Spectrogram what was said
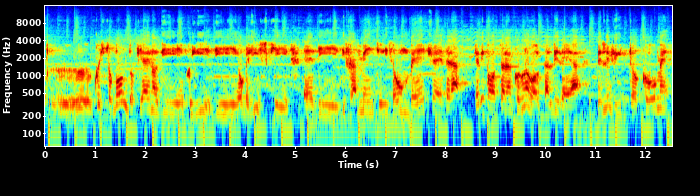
eh, questo mondo pieno di, di obelischi, eh, di, di frammenti di tombe, eccetera, che riportano ancora una volta all'idea dell'Egitto come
